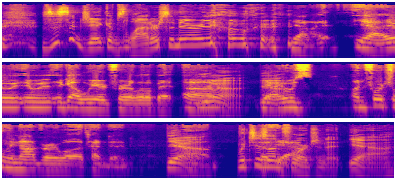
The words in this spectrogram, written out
Is this a Jacob's ladder scenario? Yeah. Yeah. It was. It was. It got weird for a little bit. Um, yeah. Yeah. It was unfortunately not very well attended. Yeah. Um, Which is but yeah. unfortunate. Yeah.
